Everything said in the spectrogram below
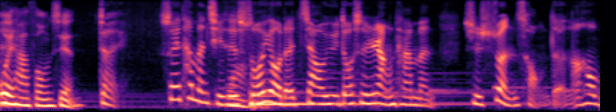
为他奉献。对，所以他们其实所有的教育都是让他们是顺从的，然后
